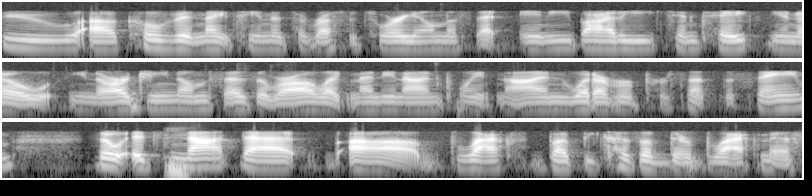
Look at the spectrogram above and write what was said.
to uh, COVID-19. It's a respiratory illness that anybody can take. You know, you know, our genome says that we're all like 99.9 whatever percent the same. So it's not that uh, blacks, but because of their blackness,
